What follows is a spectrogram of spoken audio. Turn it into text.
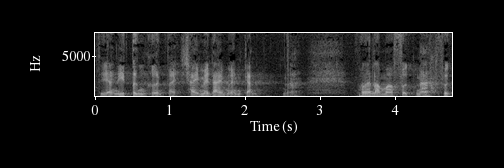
แต่อย่างนี้ตึงเกินไปใช้ไม่ได้เหมือนกันนะเพราะฉะนั้นเรามาฝึกนะฝึก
